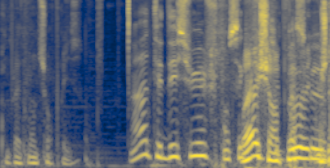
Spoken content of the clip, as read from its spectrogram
complètement de surprise. Ah, t'es déçu Je pensais que Ouais, tu- je suis un peu que- je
